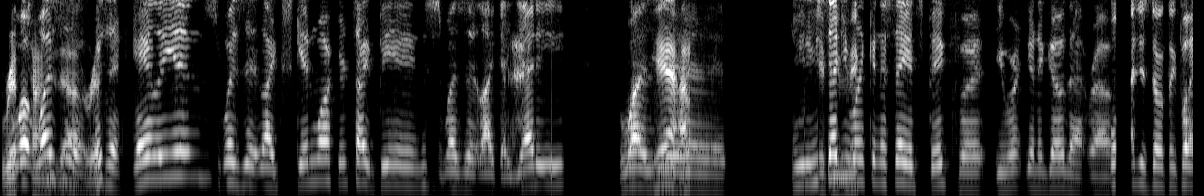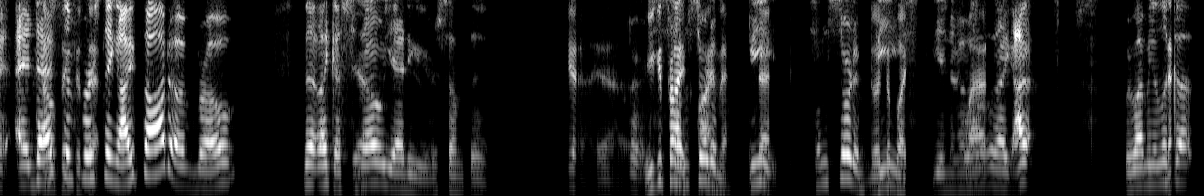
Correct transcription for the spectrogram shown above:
ripped what was out it ripped was it aliens was it like skinwalker type beings was it like a yeti was yeah I, it You, you said you mix weren't going to say it's Bigfoot. You weren't going to go that route. well i just don't think But uh, i that's the think that that first thing I thought of, bro. That like a yeah snow yeti or something, Yeah, yeah. or You could probably some sort find of that. That beast, some sort of look up like beast. You know, last like I. We want me to that. look up.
